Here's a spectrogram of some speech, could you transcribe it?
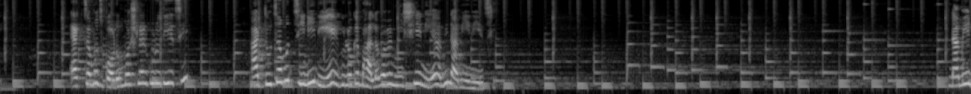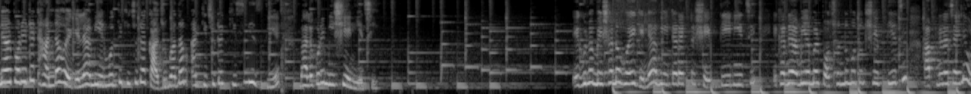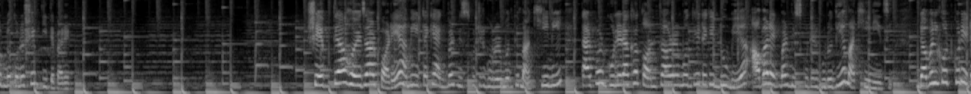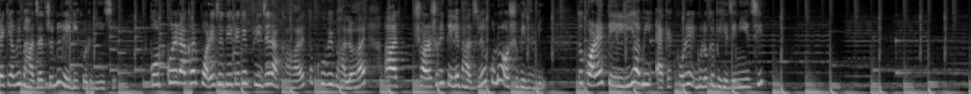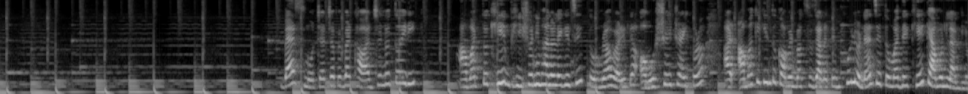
এক চামচ গরম মশলার গুঁড়ো দিয়েছি, আর দু চামচ চিনি দিয়ে এগুলোকে ভালোভাবে মিশিয়ে নিয়ে আমি নামিয়ে নিয়েছি। নামিয়ে নেওয়ার পরে এটা ঠান্ডা হয়ে গেলে আমি এর মধ্যে কিছুটা কাজু বাদাম আর কিছুটা কিসমিস দিয়ে ভালো করে মিশিয়ে নিয়েছি। এগুলো মেশানো হয়ে গেলে আমি এটার একটা শেপ দিয়ে নিয়েছি। এখানে আমি আমার পছন্দ মতন শেপ দিয়েছি। আপনারা চাইলে অন্য কোনো শেপ দিতে পারেন। শেপ দেওয়া হয়ে যাওয়ার পরে আমি এটাকে একবার বিস্কুটের গুঁড়োর মধ্যে মাখিয়ে নিই। তারপর গুলে রাখা কর্নফ্লাওয়ারের মধ্যে এটাকে ডুবিয়ে আবার একবার বিস্কুটের গুঁড়ো দিয়ে মাখিয়ে নিয়েছি। ডবল কোট করে এটাকে আমি ভাজার জন্য রেডি করে নিয়েছি। কোট করে রাখার পরে যদি এটাকে ফ্রিজে রাখা হয় তো খুবই ভালো হয়। আর সরাসরি তেলে ভাজলেও কোনো অসুবিধা নেই। তো কড়ায় তেল দিয়ে আমি এক এক করে এগুলোকে ভেজে নিয়েছি। ব্যাস, মোচার চপ এবার খাওয়ার জন্য তৈরি। আমার তো খেয়ে ভীষণই ভালো লেগেছে, তোমরাও বাড়িতে অবশ্যই ট্রাই করো। আর আমাকে কিন্তু কমেন্ট বক্সে জানাতে ভুলো না যে তোমাদের খেয়ে কেমন লাগল।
